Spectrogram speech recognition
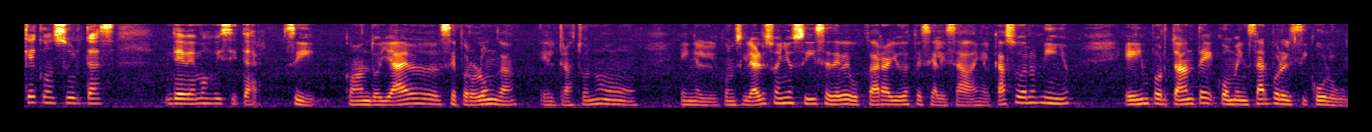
¿Qué consultas debemos visitar? Sí, cuando ya se prolonga el trastorno en el conciliar el sueño, sí se debe buscar ayuda especializada. En el caso de los niños, es importante comenzar por el psicólogo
